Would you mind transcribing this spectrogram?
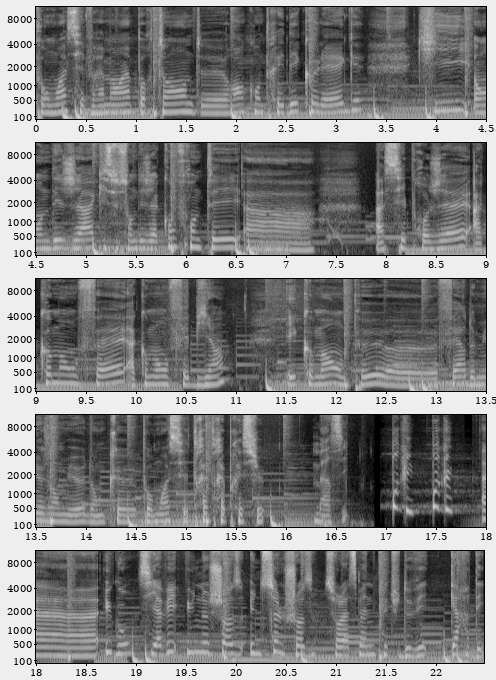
pour moi c'est vraiment important de rencontrer des collègues qui ont déjà, qui se sont déjà confrontés à, à ces projets, à comment on fait, à comment on fait bien et comment on peut euh, faire de mieux en mieux. Donc euh, pour moi, c'est très très précieux. Merci. Euh, Hugo, s'il y avait une chose, une seule chose sur la semaine que tu devais garder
